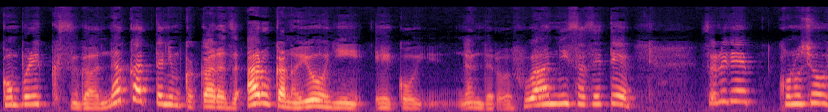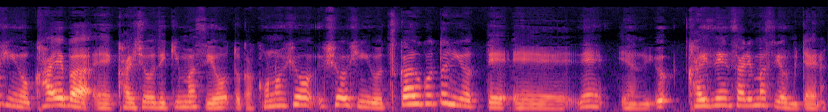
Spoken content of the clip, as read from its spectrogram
コンプレックスがなかったにもかかわらず、あるかのように、えー、こう、なんだろう、不安にさせて、それで、この商品を買えば、え解消できますよとか、この商品を使うことによって、えー、ね、あの改善されますよみたいな、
